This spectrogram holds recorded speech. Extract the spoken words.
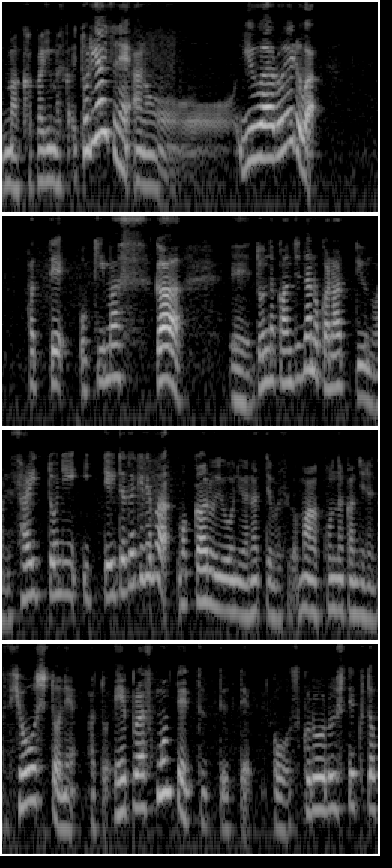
まあ、かかりますか。とりあえずね、あの、URL は貼っておきますが、えーどんな感じなのかなっていうのはね、サイトに行っていただければ分かるようにはなってますが、まあこんな感じなんです。表紙とね、あと A プラスコンテンツって言って、こうスクロールしていくと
